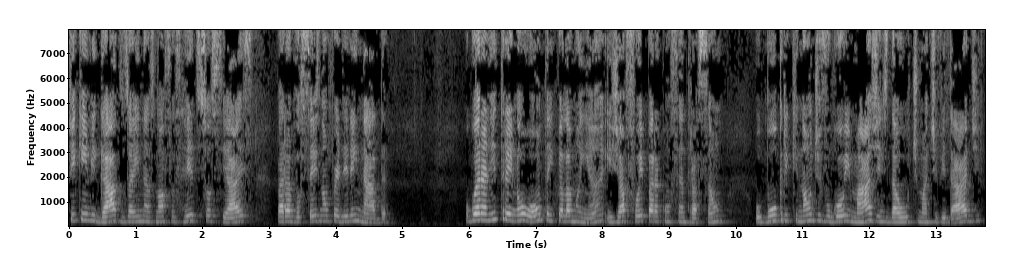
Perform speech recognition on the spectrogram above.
Fiquem ligados aí nas nossas redes sociais para vocês não perderem nada. O Guarani treinou ontem pela manhã e já foi para a concentração. O Bugre, que não divulgou imagens da última atividade,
